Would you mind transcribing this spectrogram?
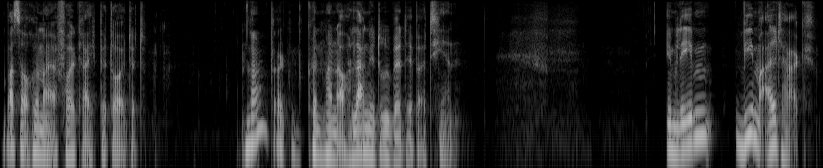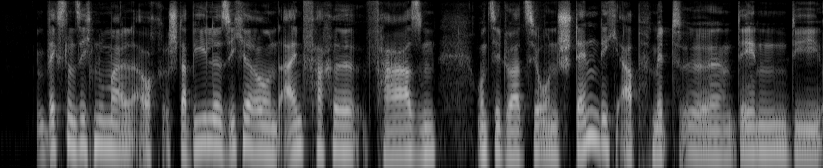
Was auch immer erfolgreich bedeutet. Na, da könnte man auch lange drüber debattieren. Im Leben wie im Alltag wechseln sich nun mal auch stabile, sichere und einfache Phasen und Situationen ständig ab mit äh, denen, die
